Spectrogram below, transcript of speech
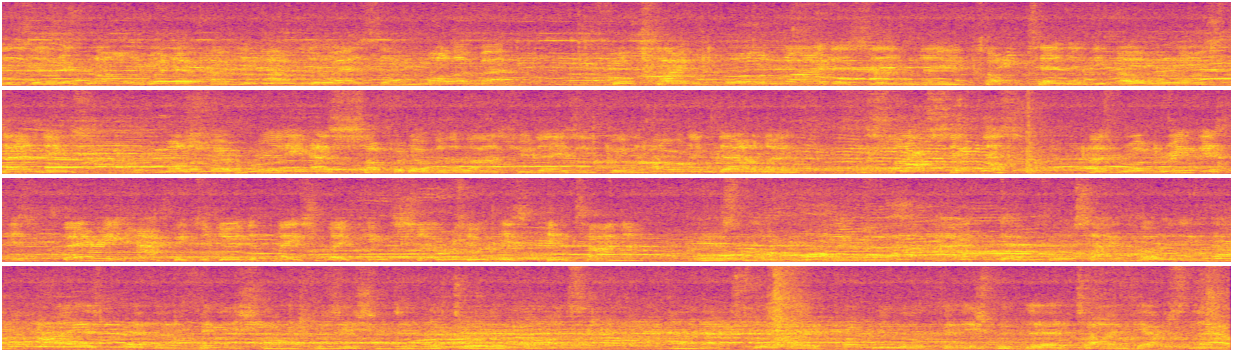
is uh, Riblon, winner of the d'Huez uh, Mollema. Fuglsang, all riders in the top 10 in the overall standings. But Mollema really has suffered over the last few days. He's been holding down a, a slight sickness, as Rodriguez is very happy to do the pacemaking, so too is Quintana. Yes, Mollema and uh, Fuglsang holding the highest ever finishing positions in the Tour de France. And that's where they probably will finish with their time gaps now.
